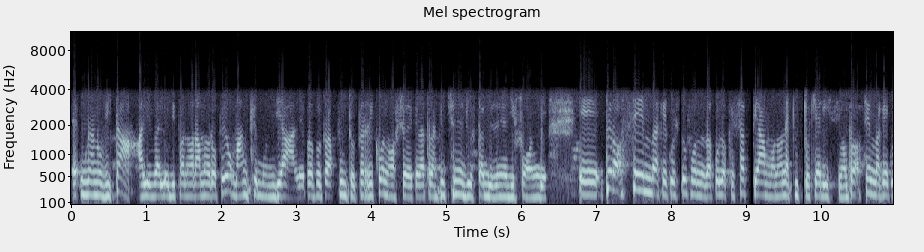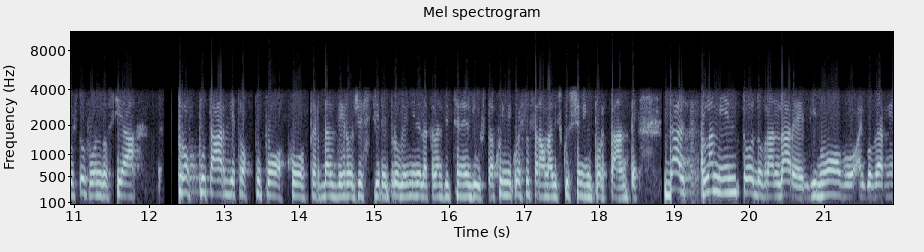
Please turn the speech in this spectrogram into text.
è una novità a livello di panorama europeo ma anche mondiale, proprio per, appunto per riconoscere che la transizione giusta ha bisogno di fondi. Eh, però sembra che questo fondo, da quello che sappiamo, non è tutto chiarissimo, però sembra che questo fondo sia troppo tardi e troppo poco per davvero gestire i problemi della transizione giusta, quindi questa sarà una discussione importante. Dal Parlamento dovrà andare di nuovo ai governi,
